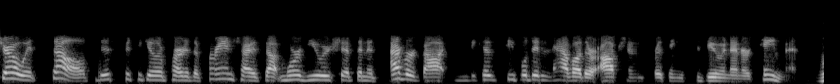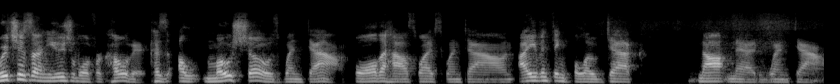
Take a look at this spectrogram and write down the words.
show itself, this particular part of the franchise got more viewership than it's ever gotten because people didn't have other options for things to do in entertainment. Which is unusual for COVID because uh, most shows went down. All the housewives went down. I even think Below Deck, not Med, went down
